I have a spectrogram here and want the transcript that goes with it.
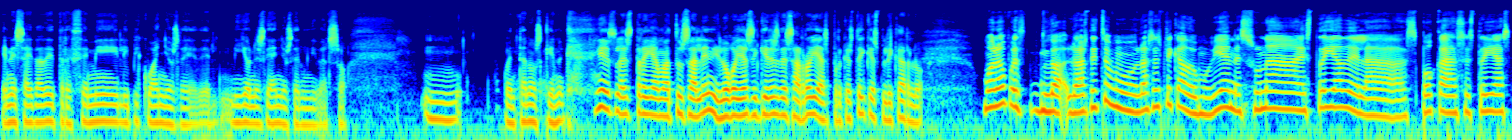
en esa edad de 13.000 y pico años de, millones de años del universo. Cuéntanos quién es la estrella Matusalén y luego ya si quieres desarrollas, porque esto hay que explicarlo. Bueno, pues lo, has dicho, lo has explicado muy bien. Es una estrella de las pocas estrellas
